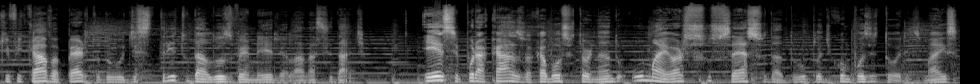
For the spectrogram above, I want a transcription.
que ficava perto do Distrito da Luz Vermelha, lá na cidade. Esse, por acaso, acabou se tornando o maior sucesso da dupla de compositores, mas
